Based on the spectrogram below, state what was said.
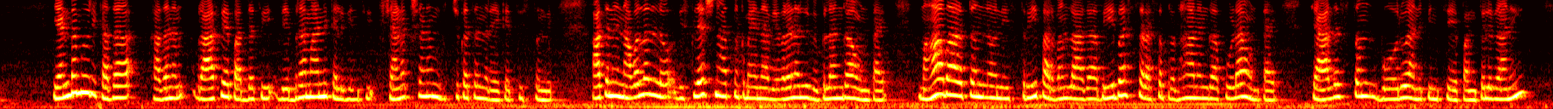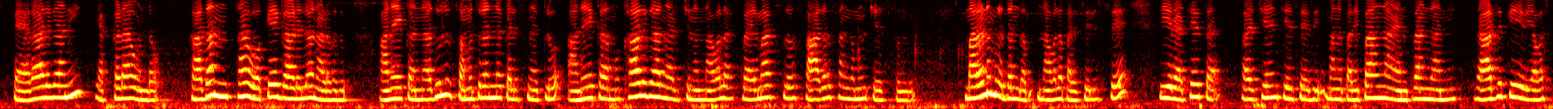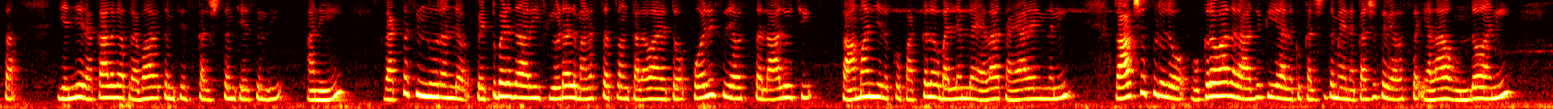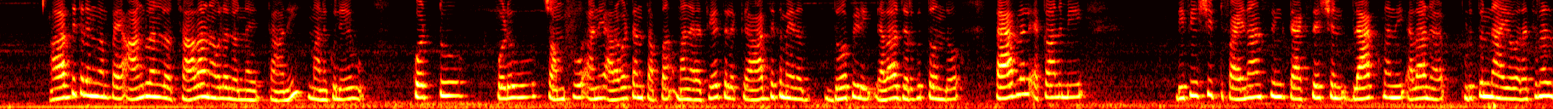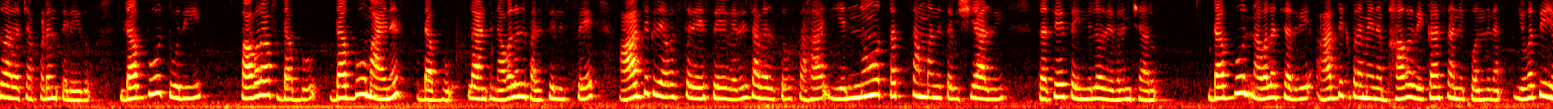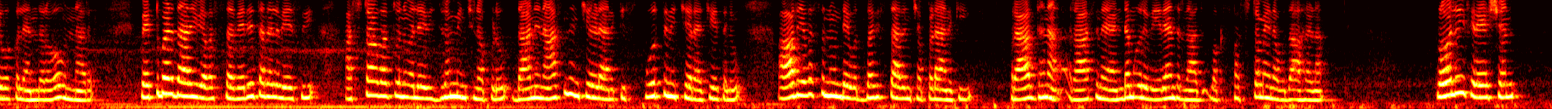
ఎండమూరి కథ కథనం వ్రాసే పద్ధతి విభ్రమాన్ని కలిగించి క్షణక్షణం ఉత్సుకతను రేకెత్తిస్తుంది. అతని నవలల్లో విశ్లేషణాత్మకమైన వివరణలు విపులంగా ఉంటాయి. మహాభారతంలోని స్త్రీ పర్వంలాగా బీభత్స రస ప్రధానంగా కూడా ఉంటాయి. చాదస్తం బోరు అనిపించే పంక్తులు కానీ పేరాలు కానీ ఎక్కడా ఉండవు. కథ అంతా ఒకే గాడిలో నడవదు. అనేక నదులు సముద్రంలో కలిసినట్లు అనేక ముఖాలుగా నడిచిన నవల క్లైమాక్స్లో సాగర సంగమం చేస్తుంది. మరణ మృదంగం నవల పరిశీలిస్తే ఈ రచయిత పరిచయం చేసేది మన పరిపాలనా యంత్రాంగాన్ని రాజకీయ వ్యవస్థ ఎన్ని రకాలుగా ప్రభావితం చేసి కలుషితం చేసింది అని రక్త సింధూరంలో పెట్టుబడిదారి ఫ్యూడల్ మనస్తత్వం కలవారితో పోలీసు వ్యవస్థ లాలూచి సామాన్యులకు పక్కలో బల్లెంలో ఎలా తయారైందని రాక్షసుడిలో ఉగ్రవాద రాజకీయాలకు కలుషితమైన కలుషిత వ్యవస్థ ఎలా ఉందో అని ఆర్థిక రంగంపై ఆంగ్లంలో చాలా నవలలు ఉన్నాయి కానీ మనకు లేవు. కొట్టు పొడువు చంపు అని అరవటం తప్ప మన రచయితలకి ఆర్థికమైన దోపిడీ ఎలా జరుగుతోందో parallel economy deficit financing taxation black money ఎలా పుడుతున్నాయో రచనల ద్వారా చెప్పడం తెలియదు. డబ్బు టు ది పవర్ ఆఫ్ డబ్బు డబ్బు మైనస్ డబ్బు లాంటి నవలలు పరిశీలిస్తే ఆర్థిక వ్యవస్థ వేసే వెర్రితలలతో సహా ఎన్నో తత్సంబంధిత విషయాల్ని రచయిత ఇందులో వివరించారు. డబ్బు నవల చదివి ఆర్థికపరమైన భావ వికాసాన్ని పొందిన యువతీ యువకులు ఎందరో ఉన్నారు. పెట్టుబడిదారీ వ్యవస్థ వెర్రితలలు వేసి అష్టావక్రుని వలె విజృంభించినప్పుడు దాన్ని నాశనం చేయడానికి స్ఫూర్తినిచ్చే రచయితలు ఆ వ్యవస్థ నుండే ఉద్భవిస్తారని చెప్పడానికి ప్రార్థన రాసిన ఎండమూరి వీరేంద్రనాథ్ ఒక స్పష్టమైన ఉదాహరణ. ప్రోలిఫిరేషన్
